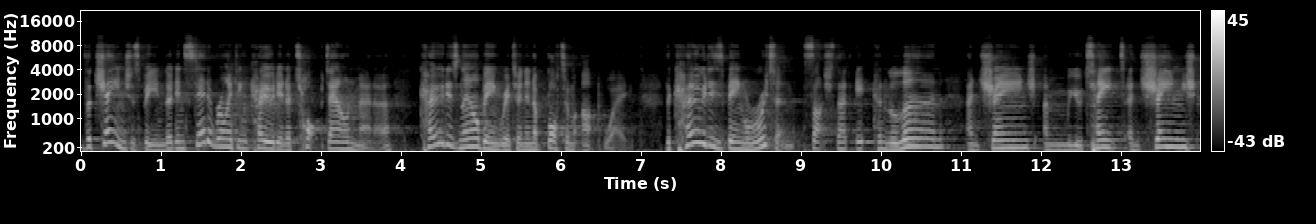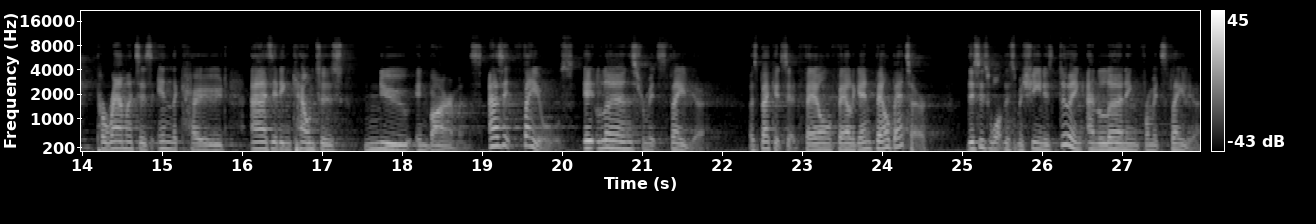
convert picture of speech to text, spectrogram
the change has been that instead of writing code in a top-down manner, code is now being written in a bottom-up way. The code is being written such that it can learn and change and mutate and change parameters in the code as it encounters new environments. As it fails, it learns from its failure. As Beckett said, fail, fail again, fail better. This is what this machine is doing and learning from its failure,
